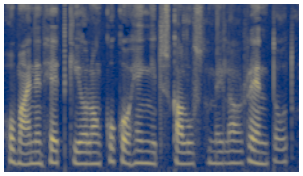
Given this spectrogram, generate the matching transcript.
omainen hetki, jolloin koko hengityskalusto meillä on rentoutunut.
